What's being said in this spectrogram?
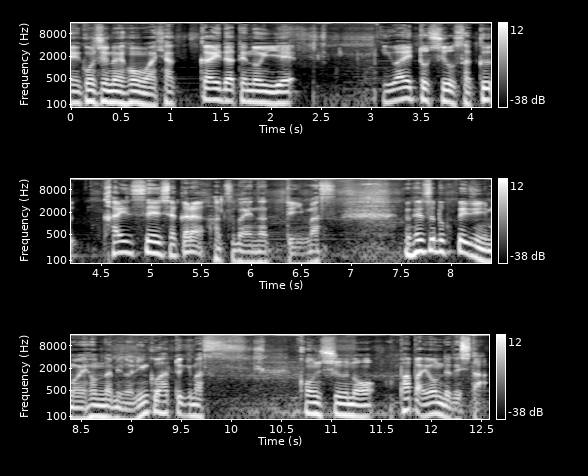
えー、今週の絵本は100階建ての家。岩井敏夫作改正者から発売になっています。Facebook ページにも絵本ナビのリンクを貼っておきます。今週のパパ読んででした。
